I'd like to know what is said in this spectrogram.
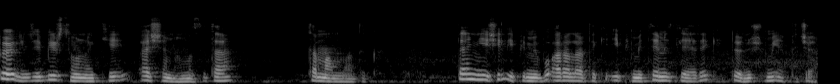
Böylece bir sonraki aşamamızı da tamamladık. Ben yeşil ipimi bu aralardaki ipimi temizleyerek dönüşümü yapacağım.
